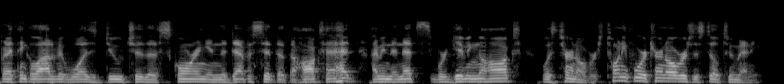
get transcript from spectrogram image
but I think a lot of it was due to the scoring and the deficit that the Hawks had. I mean, the Nets were giving the Hawks was turnovers. 24 turnovers is still too many.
